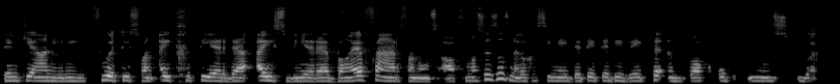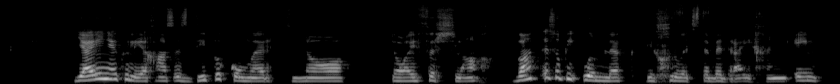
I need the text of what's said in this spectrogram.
dink jy aan hierdie foto's van uitgeteerde ysbere baie ver van ons af, maar soos ons nou gesien het, dit het 'n direkte impak op ons ook. Jy en jou kollegas is diep bekommerd na daai verslag. Wat is op die oomblik die grootste bedreiging en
